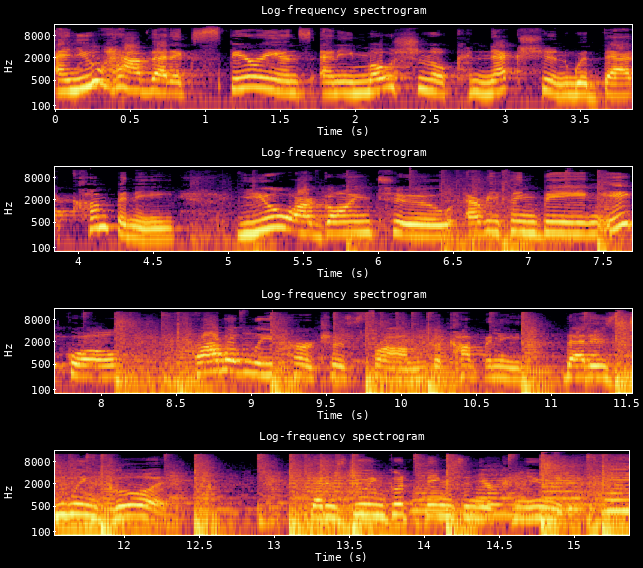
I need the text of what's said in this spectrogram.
and you have that experience and emotional connection with that company, you are going to, everything being equal, probably purchased from the company that is doing good, that is doing good things in your community.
